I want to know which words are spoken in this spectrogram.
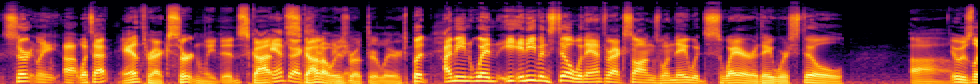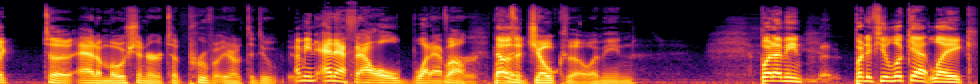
Certainly. Uh, what's that? Anthrax certainly did. Scott Anthrax Scott always did. wrote their lyrics, but I mean, when and even still with Anthrax songs, when they would swear, they were still. Uh, it was like to add emotion or to prove, you know, to do I mean, NFL, whatever. Well, that was a joke, though. I mean, but I mean, but if you look at like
